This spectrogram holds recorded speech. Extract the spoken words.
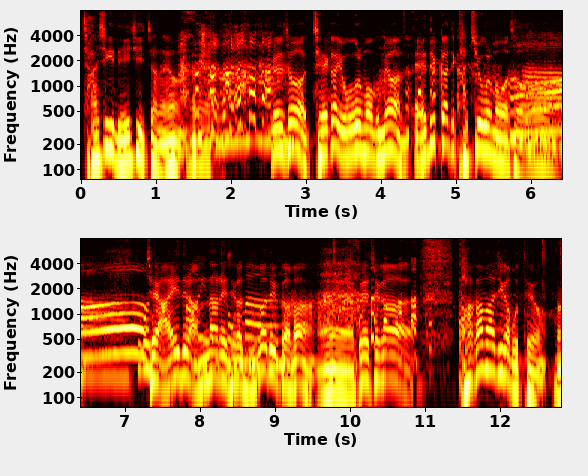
자식이 넷이 있잖아요. 네. 그래서 제가 욕을 먹으면 애들까지 같이 욕을 먹어서 아, 제 아이들 아, 앞날에 제가. 누가 될까봐. 네. 그래서 제가 과감하지가 못해요. 네.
